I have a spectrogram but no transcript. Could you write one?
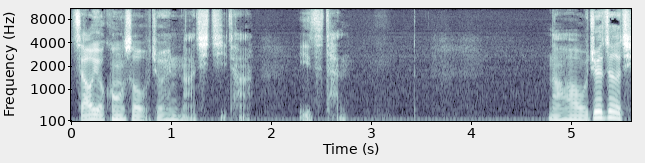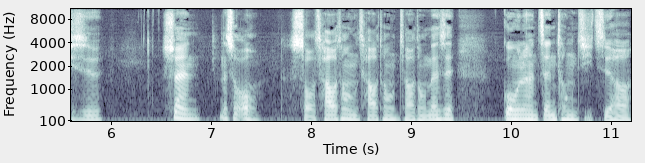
只要有空的时候，我就会拿起吉他一直弹。然后我觉得这个其实，虽然那时候哦手超痛、超痛、超痛，但是过那个阵痛期之后，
